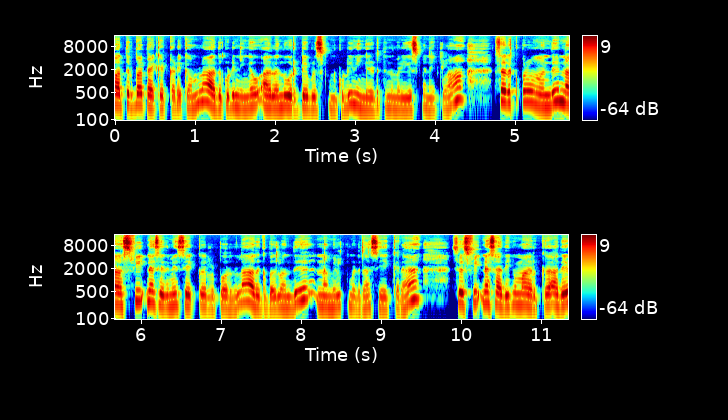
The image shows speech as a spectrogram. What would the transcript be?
பத்து ரூபாய் பேக்கெட் கிடைக்கும்ல? அது கூட நீங்கள் அதில் வந்து ஒரு டேபிள் ஸ்பூன் கூட நீங்கள் எடுத்து இந்த மாதிரி யூஸ் பண்ணிக்கலாம். ஸோ அதுக்கப்புறம் வந்து நான் ஸ்வீட்னஸ் எதுவுமே சேர்க்க போகிறதில்ல அதுக்கு பதில் வந்து நான் மில்க் மேடு தான் சேர்க்குறேன். ஸோ ஸ்வீட்னஸ் அதிகமாக இருக்குது அதே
